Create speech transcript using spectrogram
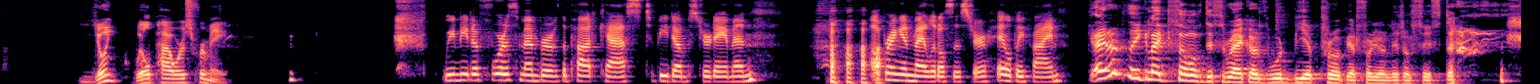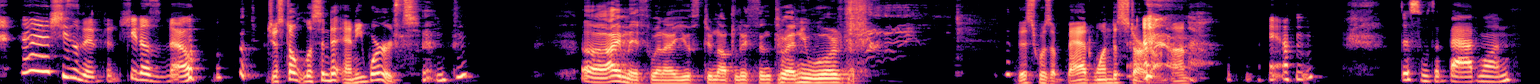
Yoink, willpower's for me. We need a fourth member of the podcast to be Dumpster Damon. I'll bring in my little sister. It'll be fine. I don't think like some of these records would be appropriate for your little sister. Eh, she's an infant. She doesn't know. Just don't listen to any words. Uh, I miss when I used to not listen to any words. This was a bad one to start on, hon. Man, this was a bad one.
